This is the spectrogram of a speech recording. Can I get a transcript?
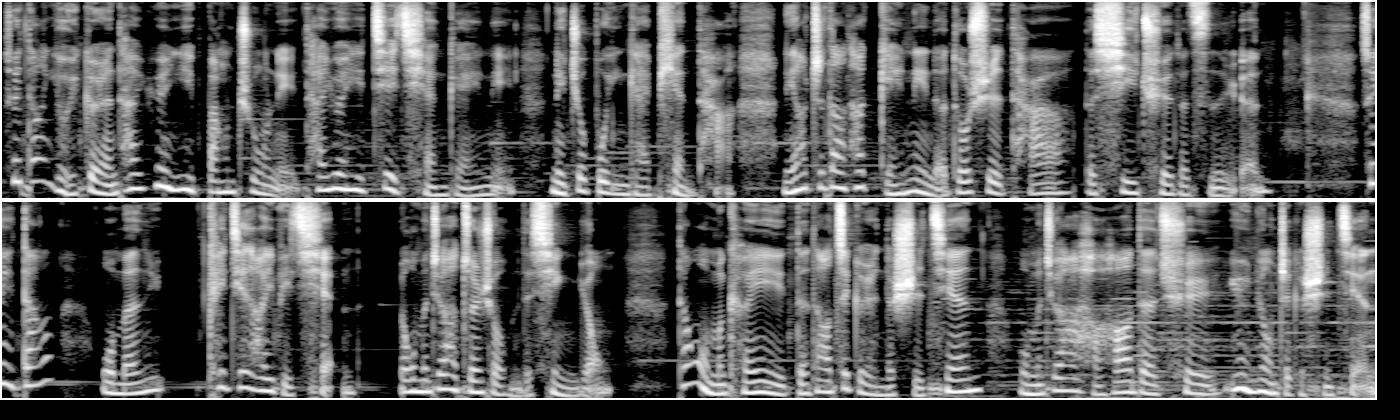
所以当有一个人他愿意帮助你，他愿意借钱给你，你就不应该骗他。你要知道，他给你的都是他的稀缺的资源。所以，当我们可以借到一笔钱，我们就要遵守我们的信用；当我们可以得到这个人的时间，我们就要好好的去运用这个时间。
